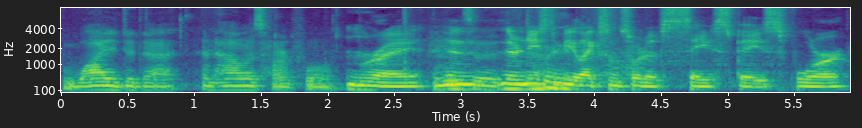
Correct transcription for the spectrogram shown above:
why you did that and how it's harmful. Right. And to- there needs to be like some sort of safe space for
